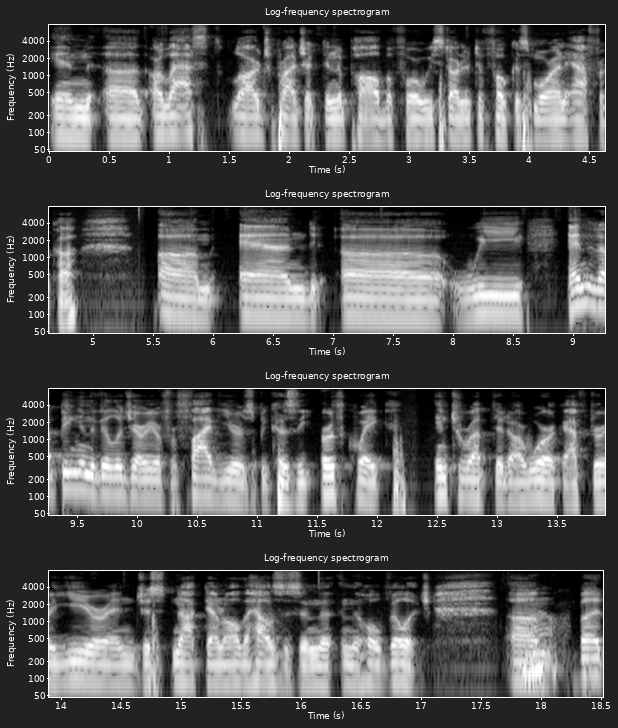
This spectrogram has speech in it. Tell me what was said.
in uh, our last large project in Nepal before we started to focus more on Africa. Um, and uh, we ended up being in the village area for five years because the earthquake interrupted our work after a year and just knocked down all the houses in the in the whole village. Um, wow. But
